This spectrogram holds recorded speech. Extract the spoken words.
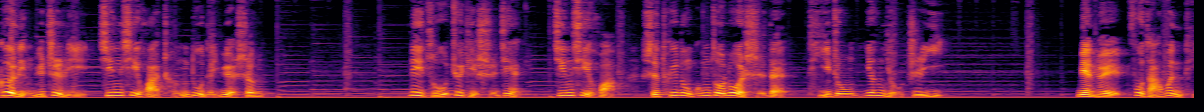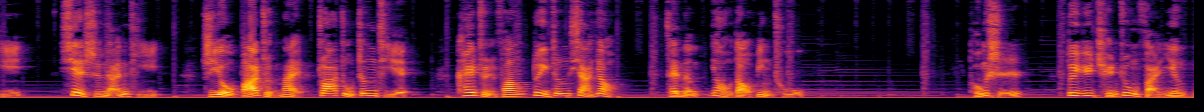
各领域治理精细化程度的跃升，立足具体实践，精细化是推动工作落实的题中应有之义。面对复杂问题、现实难题，只有把准脉、抓住症结，开准方对症下药，才能药到病除。同时，对于群众反映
